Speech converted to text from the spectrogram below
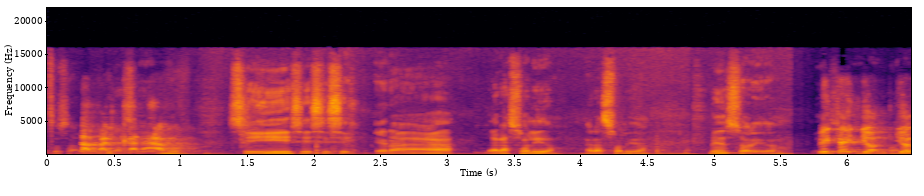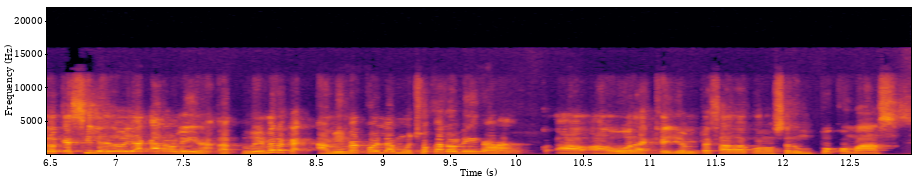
Tú sabes. ¡Al carajo! Sí, sí, sí, sí. Era, era sólido, era sólido. Bien sólido. Viste, yo, yo lo que sí le doy a Carolina, ah, primero que a mí me acuerda mucho Carolina, ahora es que yo he empezado a conocer un poco más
